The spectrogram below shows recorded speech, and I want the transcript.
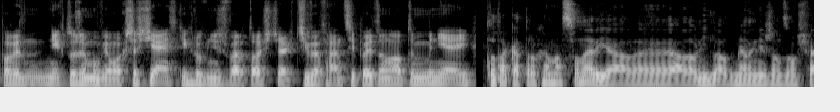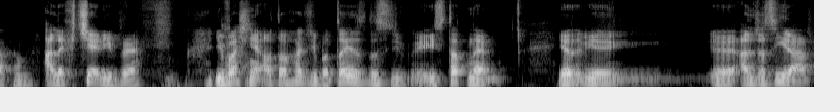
powiedz, niektórzy mówią o chrześcijańskich również wartościach, ci we Francji powiedzą o tym mniej. To taka trochę masoneria, ale, ale oni dla odmiany nie rządzą światem. Ale chcieliby. I właśnie o to chodzi, bo to jest dosyć istotne. Ja, ja, E, Al Jazeera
